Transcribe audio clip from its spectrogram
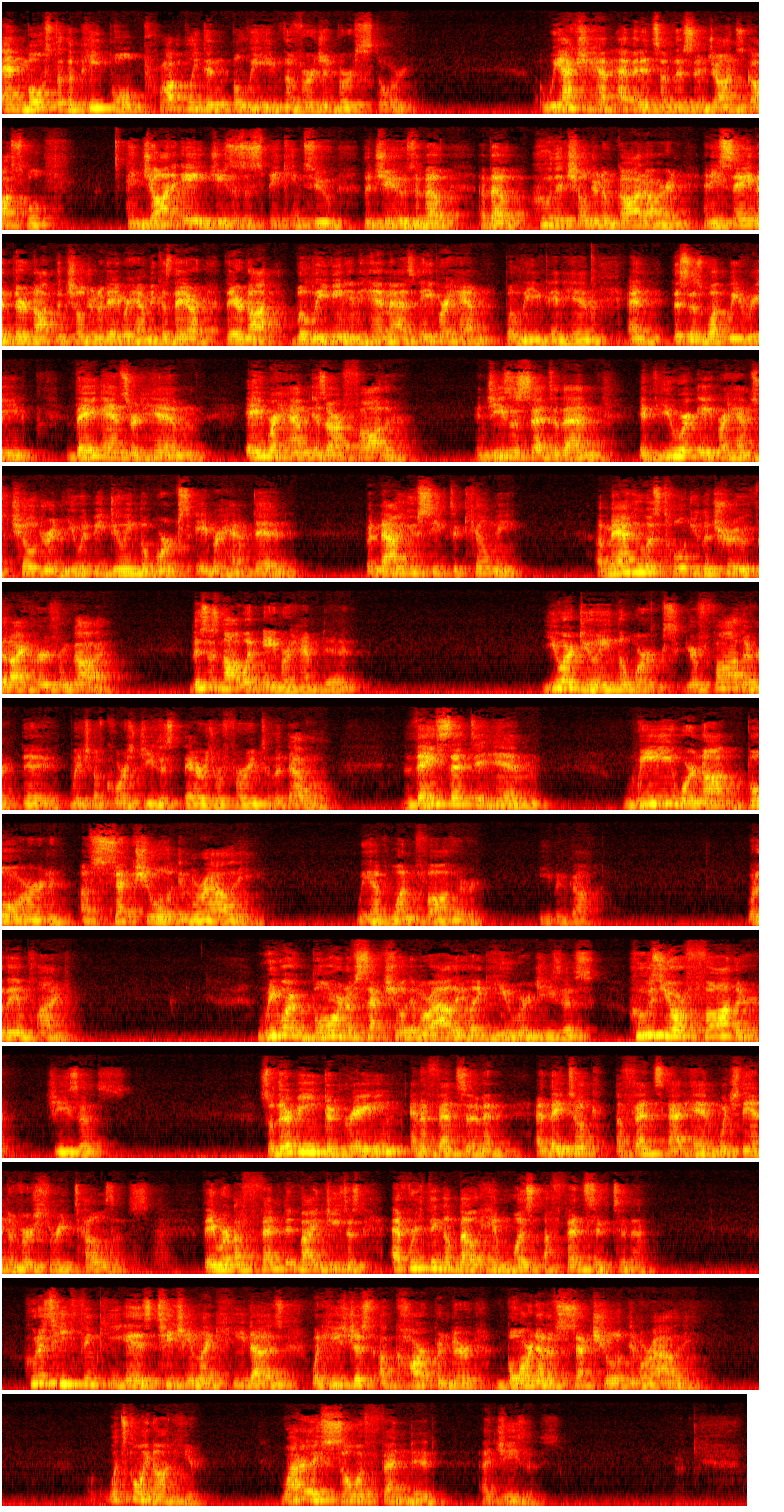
And most of the people probably didn't believe the virgin birth story. We actually have evidence of this in John's gospel. In John 8, Jesus is speaking to the Jews about about who the children of God are. And, and he's saying that they're not the children of Abraham because they are, they are not believing in him as Abraham believed in him. And this is what we read. They answered him, Abraham is our father. And Jesus said to them, If you were Abraham's children, you would be doing the works Abraham did. But now you seek to kill me, a man who has told you the truth that I heard from God. This is not what Abraham did. You are doing the works your father did, which, of course, Jesus there is referring to the devil. They said to him, We were not born of sexual immorality. We have one Father, even God. What are they implying? We weren't born of sexual immorality like you were, Jesus. Who's your Father, Jesus? So they're being degrading and offensive, and, and they took offense at him, which the end of verse 3 tells us. They were offended by Jesus. Everything about him was offensive to them. Who does he think he is teaching like he does when he's just a carpenter born out of sexual immorality? What's going on here? Why are they so offended at Jesus?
